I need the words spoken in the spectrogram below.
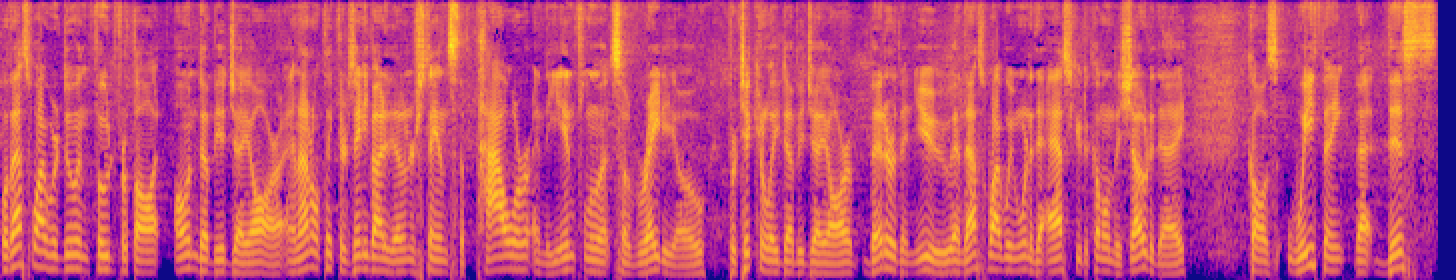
Well, that's why we're doing Food for Thought on WJR. And I don't think there's anybody that understands the power and the influence of radio, particularly WJR, better than you. And that's why we wanted to ask you to come on the show today, because we think that this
